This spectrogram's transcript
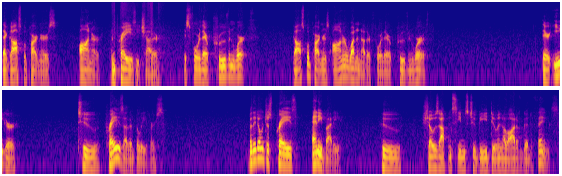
that gospel partners honor and praise each other is for their proven worth. Gospel partners honor one another for their proven worth. They're eager to praise other believers, but they don't just praise anybody who shows up and seems to be doing a lot of good things.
